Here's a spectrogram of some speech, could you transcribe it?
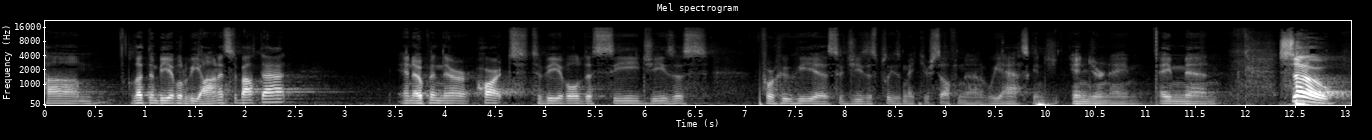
um, let them be able to be honest about that and open their hearts to be able to see Jesus for who he is. So, Jesus, please make yourself known. We ask in, in your name. Amen. So,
